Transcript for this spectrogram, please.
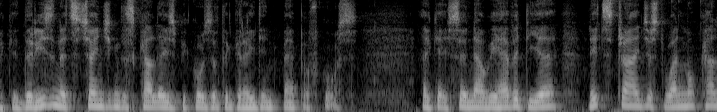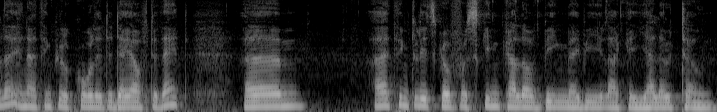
Okay, the reason it's changing this color is because of the gradient map, of course. Okay, so now we have it here. Let's try just one more color, and I think we'll call it a day after that. Um, I think let's go for skin color of being maybe like a yellow tone.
